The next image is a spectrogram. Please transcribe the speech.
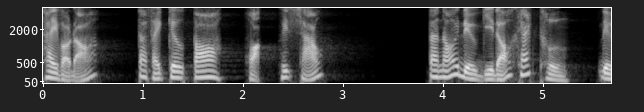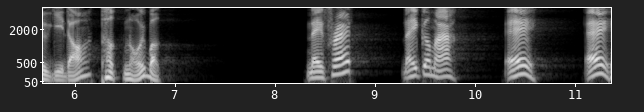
Thay vào đó, ta phải kêu to hoặc huýt sáo. Ta nói điều gì đó khác thường, điều gì đó thật nổi bật. Này fred, đây cơ mà. Ê ê.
